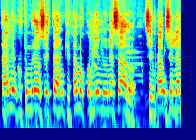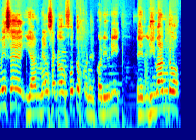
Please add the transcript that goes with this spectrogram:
tan acostumbrados están que estamos comiendo un asado sentados en la mesa y me han sacado fotos con el colibrí eh, libando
